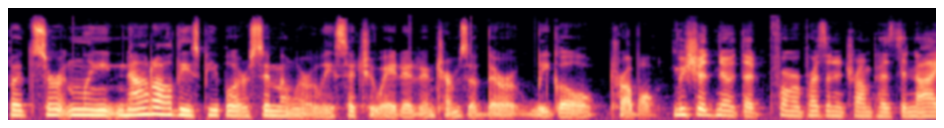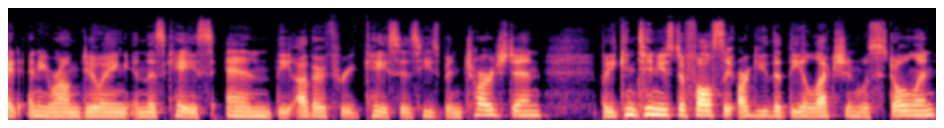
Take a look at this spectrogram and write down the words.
but certainly not all these people are similarly situated in terms of their legal trouble. We should note that former President Trump has denied any wrongdoing in this case and the other three cases he's been charged in but he continues to falsely argue that the election was stolen.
